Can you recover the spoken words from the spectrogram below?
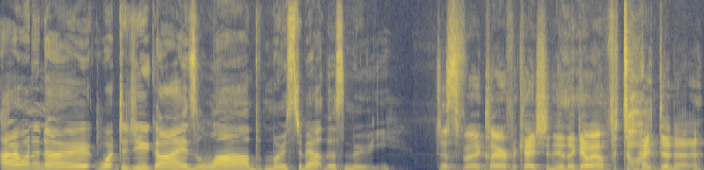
I want to know what did you guys love most about this movie? Just for clarification, there they go out for Thai dinner.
